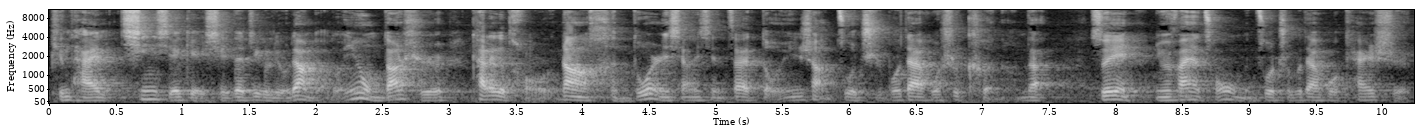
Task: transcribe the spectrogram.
平台倾斜给谁的这个流量比较多。因为我们当时开了个头，让很多人相信在抖音上做直播带货是可能的，所以你会发现，从我们做直播带货开始。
